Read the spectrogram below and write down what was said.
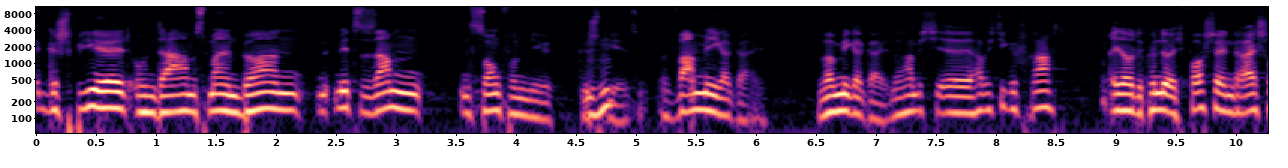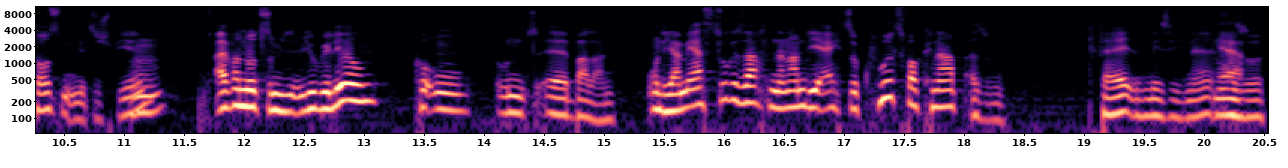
äh, gespielt und da haben Smile and Burn mit mir zusammen einen Song von mir ge- gespielt. Das war mega geil. War mega geil. Dann habe ich, äh, hab ich die gefragt, ey Leute, könnt ihr euch vorstellen, drei Shows mit mir zu spielen? Mhm. Einfach nur zum Jubiläum gucken und äh, ballern. Und die haben erst zugesagt und dann haben die echt so kurz vor knapp, also verhältnismäßig, ne? Ja. Also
